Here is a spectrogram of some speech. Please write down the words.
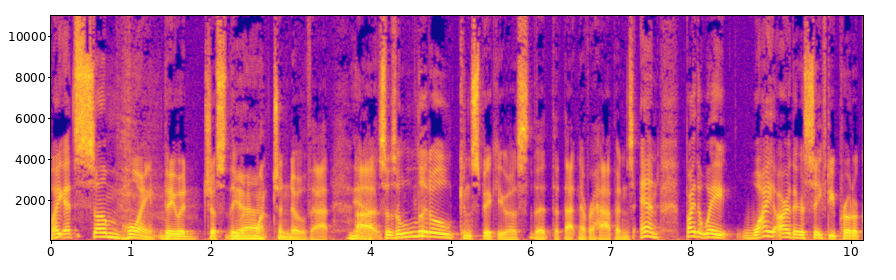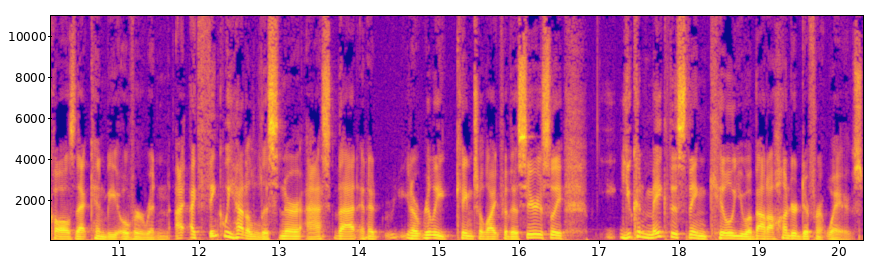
Like at some point, they would just they Yeah. would want to know that. Yeah. Uh, so it's a little conspicuous that, that that never happens. And by the way, why are there safety protocols that can be overridden? I, I think we had a listener ask that, and it you know really came to light for this. Seriously, you can make this thing kill you about a hundred different ways.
